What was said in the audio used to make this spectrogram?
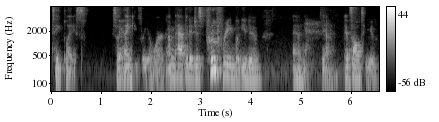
take place. So Yeah. thank you for your work. I'm happy to just proofread what you do. And yeah, it's all to you.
